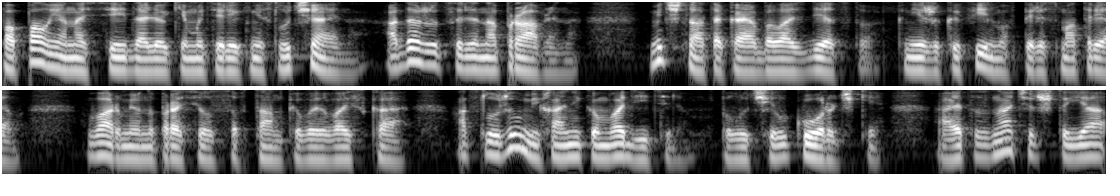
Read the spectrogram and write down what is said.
Попал я на сей далекий материк не случайно, а даже целенаправленно – Мечта такая была с детства. Книжек и фильмов пересмотрел. В армию напросился в танковые войска. Отслужил механиком-водителем. Получил корочки. А это значит, что я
